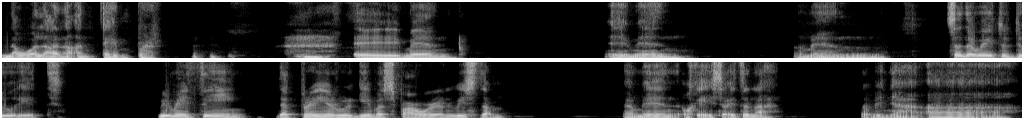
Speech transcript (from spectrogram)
Nawala na ang temper. Amen. Amen. Amen. So the way to do it, we may think that prayer will give us power and wisdom. Amen. Okay, so ito na. Sabi niya, ah,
